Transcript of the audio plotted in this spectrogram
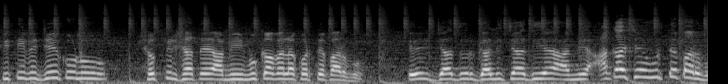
পৃথিবীর যে কোনো শক্তির সাথে আমি মোকাবেলা করতে পারব। এই জাদুর গালিচা দিয়ে আমি আকাশে উঠতে পারব।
